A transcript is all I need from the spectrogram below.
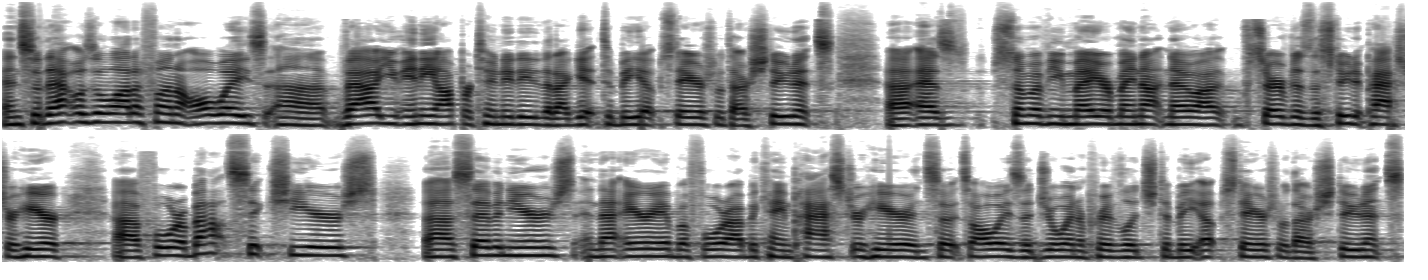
and so that was a lot of fun. I always uh, value any opportunity that I get to be upstairs with our students. Uh, as some of you may or may not know, I served as a student pastor here uh, for about six years uh, seven years in that area before I became pastor here. And so it's always a joy and a privilege to be upstairs with our students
